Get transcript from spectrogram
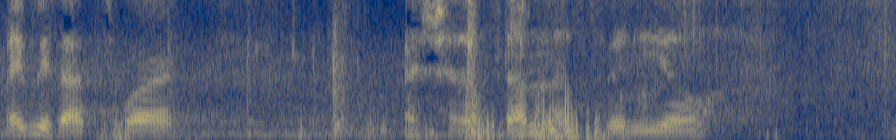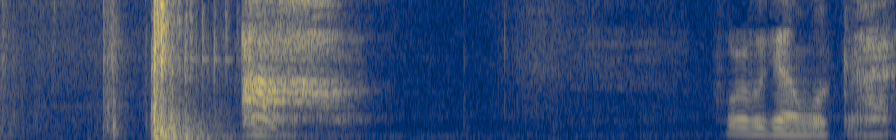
Maybe that's where I should have done this video. Ah. What are we going to look at?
